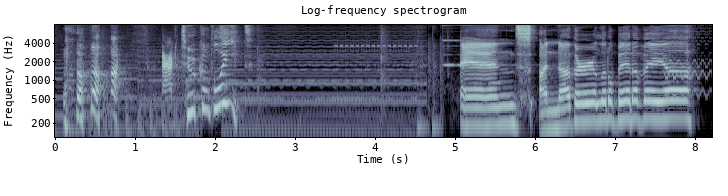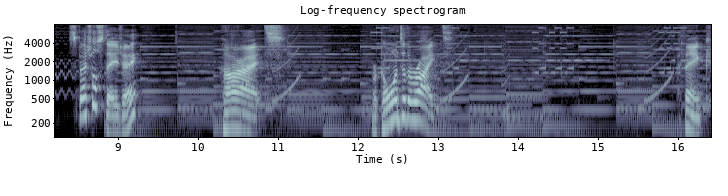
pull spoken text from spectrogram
Act two complete. And another little bit of a uh, special stage, eh? All right. We're going to the right. I think.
